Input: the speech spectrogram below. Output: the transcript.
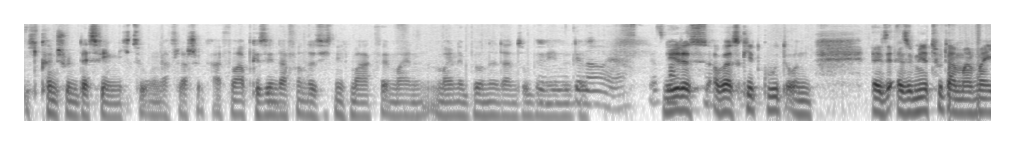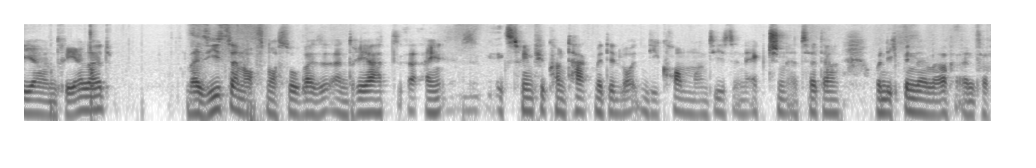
ich könnte schon deswegen nicht zu einer Flasche greifen, mal abgesehen davon, dass ich es nicht mag, wenn mein, meine Birne dann so benebelt mhm, genau, ist. Ja. Das nee, das, aber es geht gut und äh, also mir tut dann manchmal eher Andrea leid, weil sie ist dann oft noch so, weil Andrea hat äh, ein, extrem viel Kontakt mit den Leuten, die kommen und sie ist in Action etc. Und ich bin danach einfach,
